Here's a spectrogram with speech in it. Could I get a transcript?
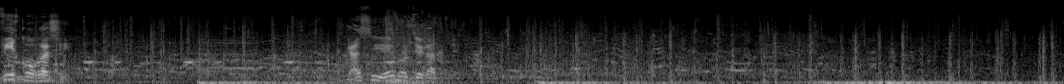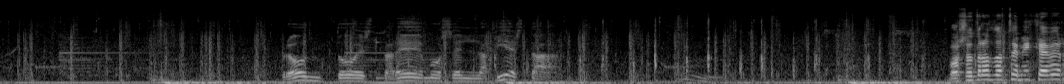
fijo que sí. Casi hemos llegado. Pronto estaremos en la fiesta. ¿Vosotros dos tenéis que ver?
